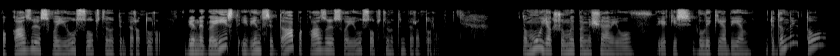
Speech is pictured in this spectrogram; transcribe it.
показує свою собственну температуру. Він егоїст і він завжди показує свою собственну температуру. Тому, якщо ми поміщаємо його в якийсь великий об'єм рідини, то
